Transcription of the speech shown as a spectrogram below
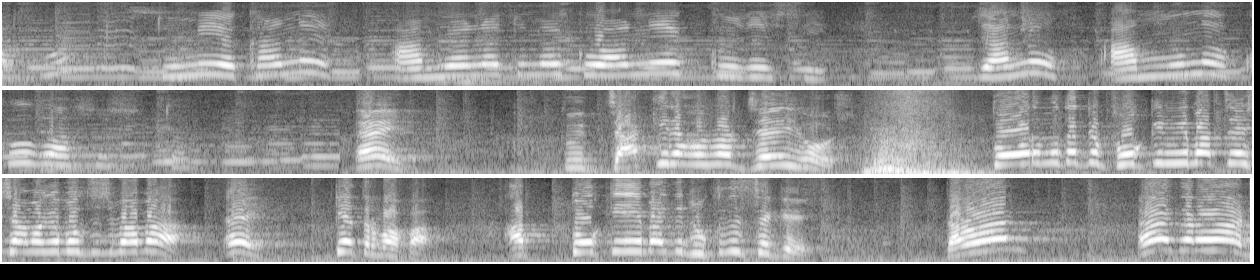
আব্বু? এখানে আমরা না তোমাকে অনেক খুঁজেছি জানো আম্মু না খুব অসুস্থ। এই তুই জাকির হওয়ার যেই হোস তোর মতো একটা ফকির বাচ্চা এসে আমাকে বলছিস বাবা? এই কে তোর বাবা? আর তোকে এই বাড়িতে ঢুকতে দিচ্ছে কে? দারোয়ান? এই দারোয়ান!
